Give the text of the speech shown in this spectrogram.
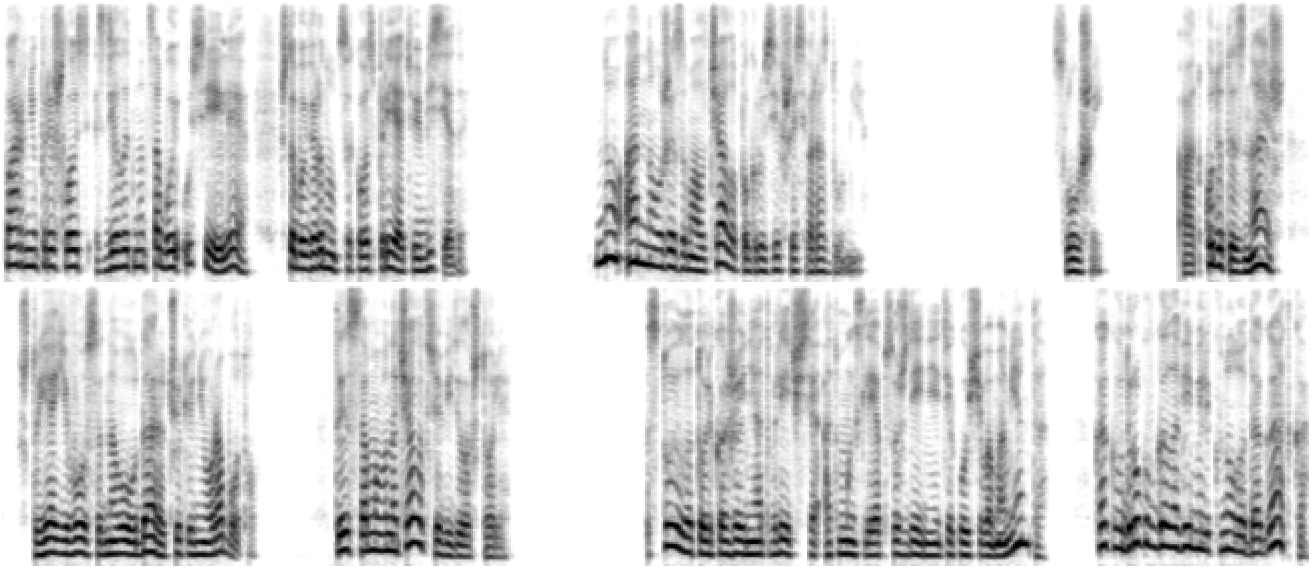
парню пришлось сделать над собой усилие, чтобы вернуться к восприятию беседы. Но Анна уже замолчала, погрузившись в раздумья. Слушай, а откуда ты знаешь, что я его с одного удара чуть ли не уработал? Ты с самого начала все видела, что ли? Стоило только Жене отвлечься от мыслей обсуждения текущего момента, как вдруг в голове мелькнула догадка,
